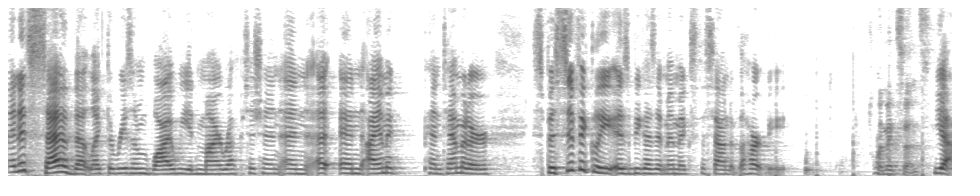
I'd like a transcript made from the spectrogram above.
and it's said that like the reason why we admire repetition and uh, and iambic pentameter specifically is because it mimics the sound of the heartbeat. That makes sense. Yeah,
